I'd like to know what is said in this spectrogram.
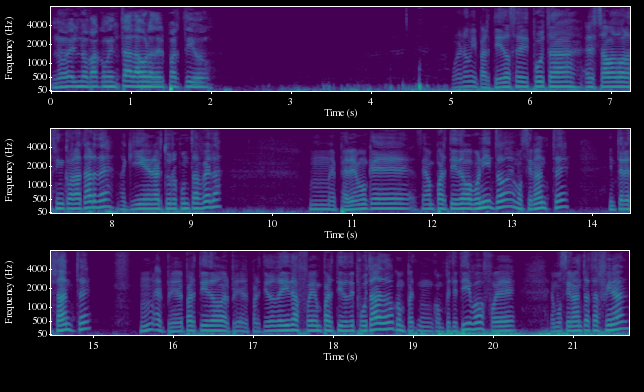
No, él nos va a comentar la hora del partido. Bueno, mi partido se disputa el sábado a las 5 de la tarde, aquí en Arturo Puntas Vela. Mm, esperemos que sea un partido bonito, emocionante, interesante. Mm, el primer partido, el, partido de ida fue un partido disputado, mm, competitivo, fue emocionante hasta el final.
